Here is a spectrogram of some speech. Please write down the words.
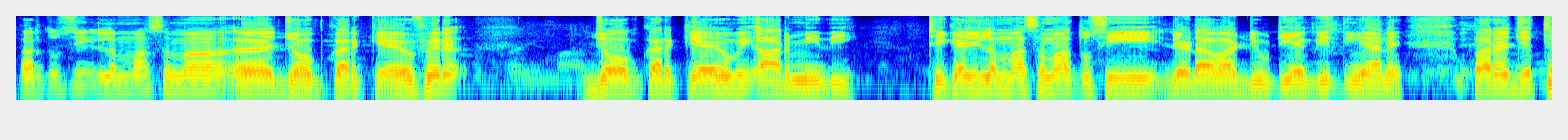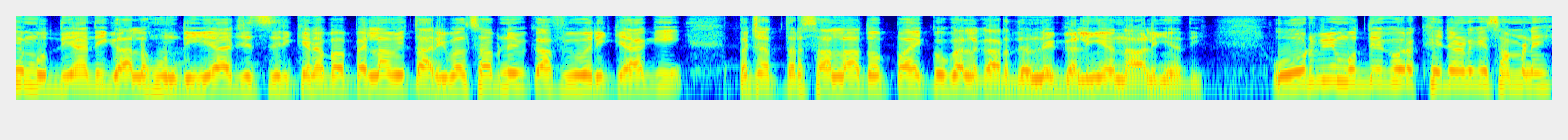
ਪਰ ਤੁਸੀਂ ਲੰਮਾ ਸਮਾਂ ਜੌਬ ਕਰਕੇ ਆਏ ਹੋ, ਫਿਰ ਜੌਬ ਕਰਕੇ ਆਏ ਹੋ ਵੀ ਆਰਮੀ ਦੀ? ਠੀਕ ਹੈ ਜੀ, ਲੰਮਾ ਸਮਾਂ ਤੁਸੀਂ ਜਿਹੜਾ ਵਾ ਡਿਊਟੀਆਂ ਕੀਤੀਆਂ ਨੇ। ਪਰ ਜਿੱਥੇ ਮੁੱਦਿਆਂ ਦੀ ਗੱਲ ਹੁੰਦੀ ਆ, ਜਿਸ ਤਰੀਕੇ ਨਾਲ ਆਪਾਂ ਪਹਿਲਾਂ ਵੀ ਧਾਰੀਵਾਲ ਸਾਹਿਬ ਨੇ ਵੀ ਕਾਫੀ ਵਾਰੀ ਕਿਹਾ ਕਿ 75 ਸਾਲਾਂ ਤੋਂ ਆਪਾਂ ਇੱਕੋ ਗੱਲ ਕਰਦੇ ਹੁੰਦੇ, ਗਲੀਆਂ ਨਾਲੀਆਂ ਦੀ। ਹੋਰ ਵੀ ਮੁੱਦੇ ਕੋ ਰੱਖੇ ਜਾਣਗੇ ਸਾਹਮਣੇ?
